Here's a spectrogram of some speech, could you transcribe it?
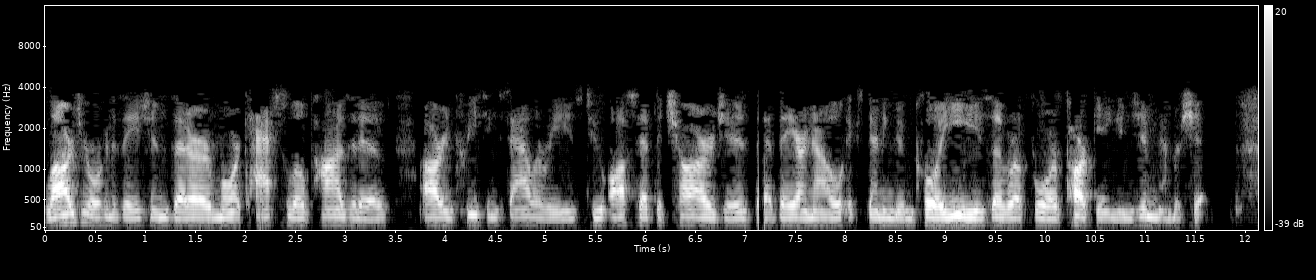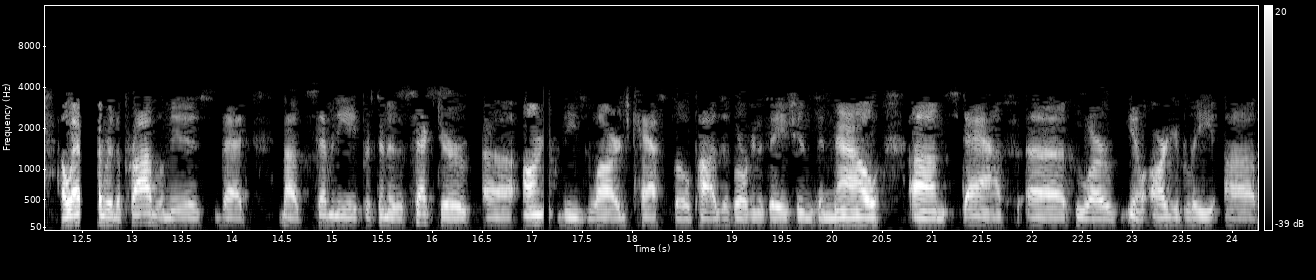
Larger organizations that are more cash flow positive are increasing salaries to offset the charges that they are now extending to employees for parking and gym membership. However, the problem is that about 78% of the sector uh, aren't these large cash flow positive organizations, and now um, staff uh, who are, you know, arguably uh,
